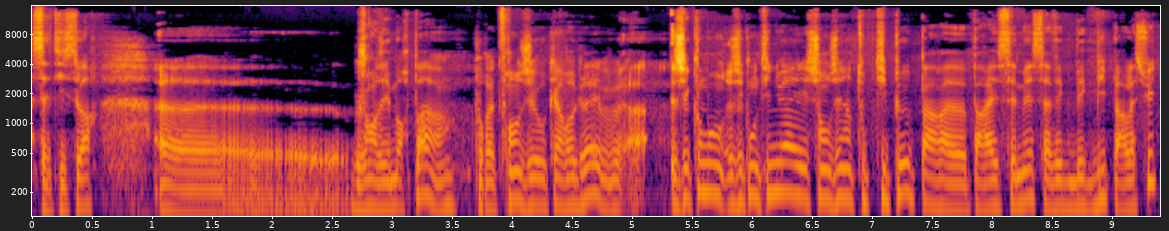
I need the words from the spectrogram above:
Cette histoire. Euh, J'en démords pas, hein. pour être franc, j'ai aucun regret. J'ai j'ai continué à échanger un tout petit peu par euh, SMS avec Begbie par la suite,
